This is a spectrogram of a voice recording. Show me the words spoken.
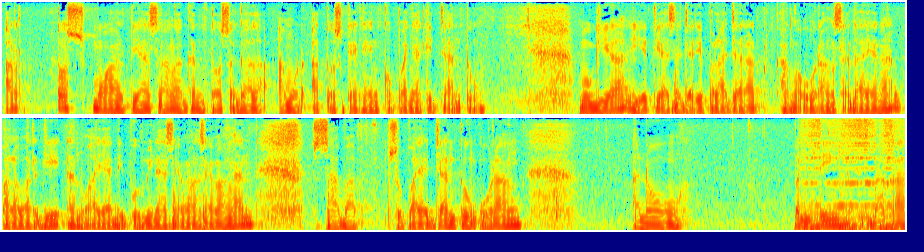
arti tos moal tiasa ngagentos segala amur atos kengeng ku panyakit jantung Mugia ia tiasa jadi pelajaran kanggo urang sadayana palawargi anu aya di bumina sewang-sewangan sabab supaya jantung urang anu penting bakal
